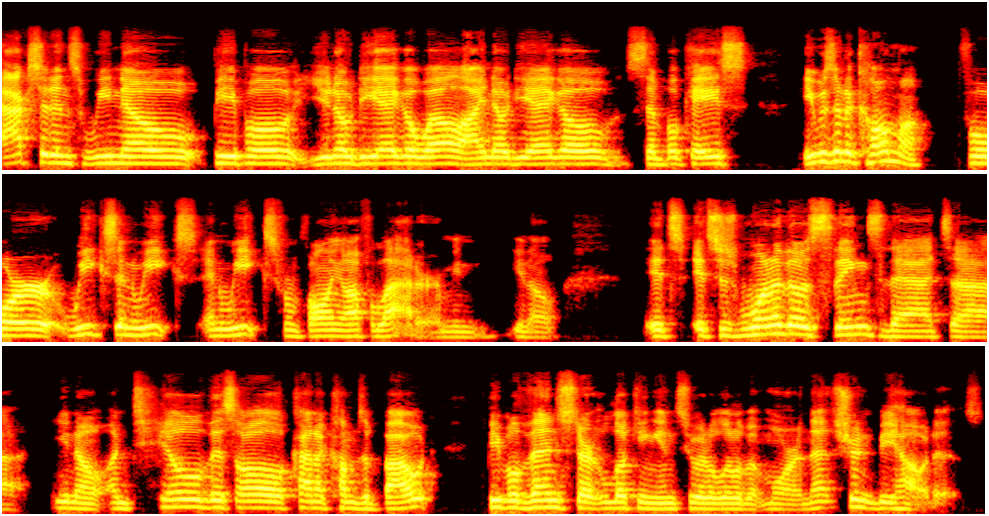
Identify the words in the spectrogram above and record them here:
accidents, we know people, you know Diego well, I know Diego, simple case. He was in a coma for weeks and weeks and weeks from falling off a ladder. I mean, you know, it's it's just one of those things that uh, you know until this all kind of comes about, people then start looking into it a little bit more, and that shouldn't be how it is.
